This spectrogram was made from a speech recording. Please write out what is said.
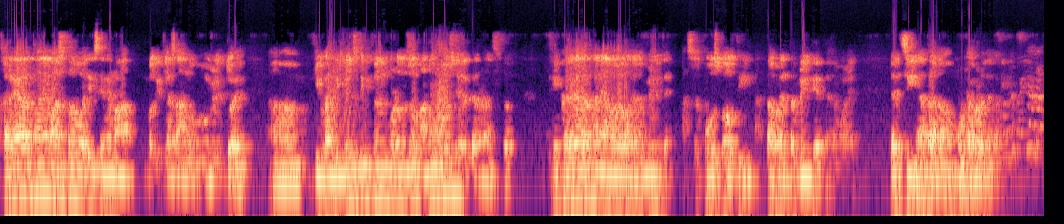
खऱ्या अर्थाने वास्तववादी सिनेमा बघितल्याचा अनुभव मिळतोय. किंवा रिअलिस्टिक फिल्म म्हणून जो अनुभव शेअर करणं असतं हे खऱ्या अर्थाने आम्हाला बघायला मिळते असं पोस्ट पावती आतापर्यंत मिळते. त्याच्यामुळे त्याची आता मोठ्या पडद्यावर पुरस्कार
